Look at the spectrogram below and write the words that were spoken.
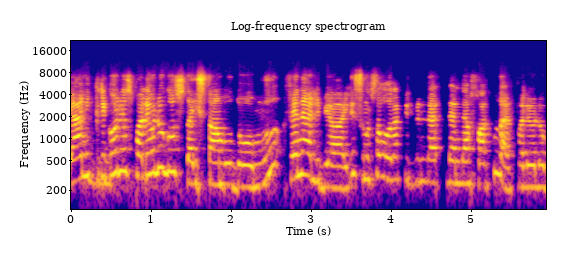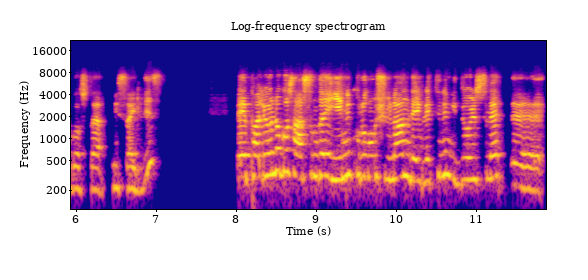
yani Grigorios Paleologos da İstanbul doğumlu, Fenerli bir aile. Sınıfsal olarak birbirlerinden farklılar Paleologos da Misailidis. Ve Paleologos aslında yeni kurulmuş Yunan devletinin ideolojisine e,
